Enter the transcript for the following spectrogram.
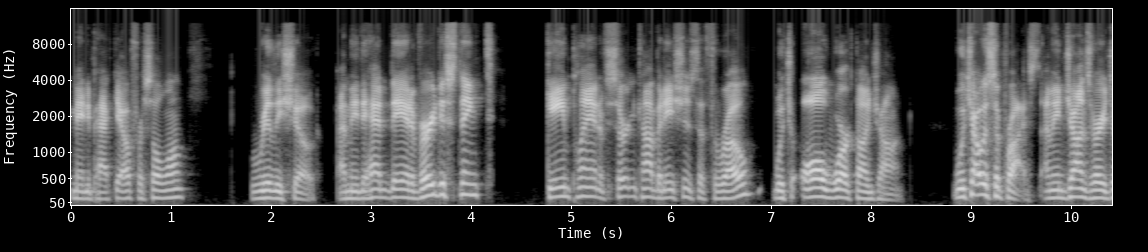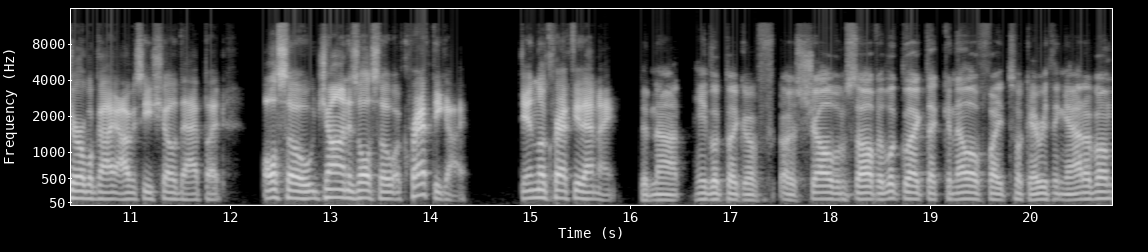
Manny Pacquiao for so long really showed. I mean, they had they had a very distinct game plan of certain combinations to throw, which all worked on John, which I was surprised. I mean, John's a very durable guy, obviously showed that, but also John is also a crafty guy. Didn't look crafty that night. Did not. He looked like a, a shell of himself. It looked like that Canelo fight took everything out of him.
